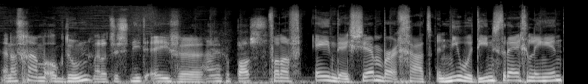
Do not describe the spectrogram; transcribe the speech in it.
En dat gaan we ook doen, maar dat is niet even aangepast. Vanaf 1 december gaat een nieuwe dienstregeling in.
